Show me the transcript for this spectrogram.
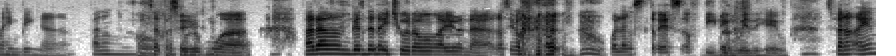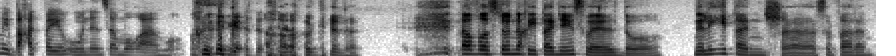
mahimbing ah. Parang Oo, sarap kasi- tulog mo ah. Parang ang ganda na itsura mo ngayon ah. Kasi walang, walang stress of dealing with him. Tapos parang ay may bakat pa yung unan sa mukha mo. Ganun. Tapos, nung nakita niya yung sweldo, naliitan siya. So, parang,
